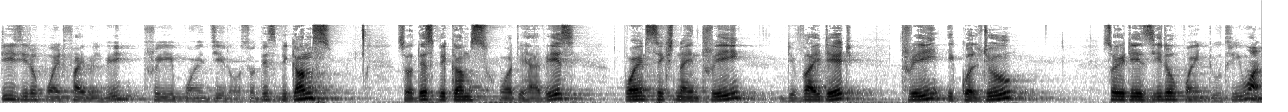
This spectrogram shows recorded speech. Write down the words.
T 0.5 will be 3.0 so this becomes so this becomes what we have is 0.693 divided 3 equal to so it is 0.231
